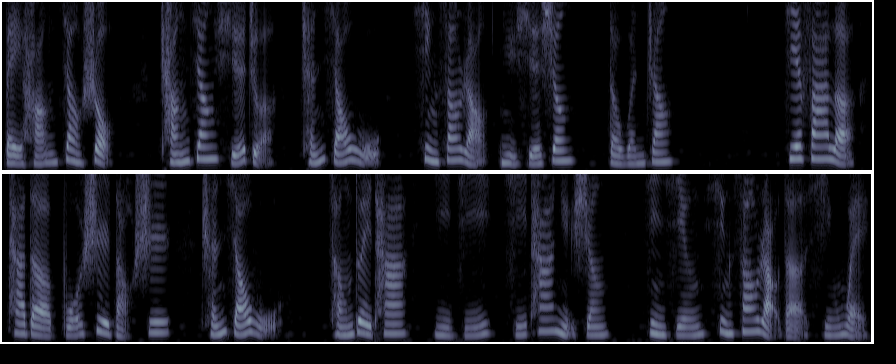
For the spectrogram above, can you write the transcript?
北航教授、长江学者陈小武性骚扰女学生”的文章，揭发了他的博士导师陈小武曾对他。以及其他女生进行性骚扰的行为。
